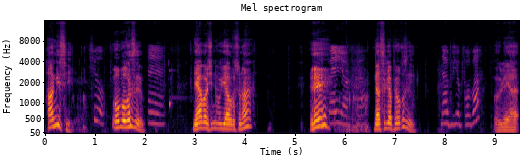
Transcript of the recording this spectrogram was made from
Hangisi? Şu. O mu kızım? He. Ne yapar şimdi bu yavrusuna? He? Ne yapıyor? Nasıl yapıyor kızım? Ne yapıyor baba? Öyle ya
